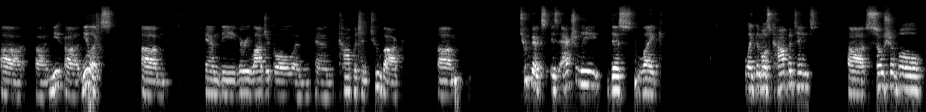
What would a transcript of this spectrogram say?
uh, uh, ne- uh, Neelix um, and the very logical and, and competent Tuvok, um, Tuvix is actually this like like the most competent, uh, sociable,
